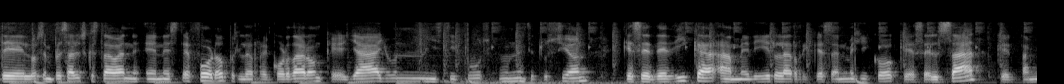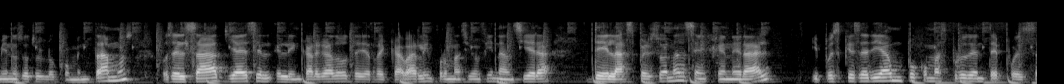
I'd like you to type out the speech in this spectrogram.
de los empresarios que estaban en este foro, pues les recordaron que ya hay un instituto, una institución que se dedica a medir la riqueza en México, que es el SAT, que también nosotros lo comentamos. O sea, el SAT ya es el, encargado de recabar la información financiera de las personas en general y pues que sería un poco más prudente pues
